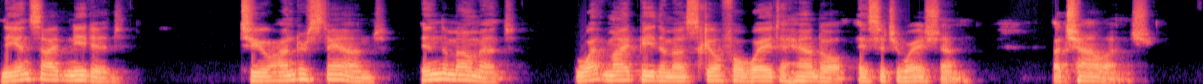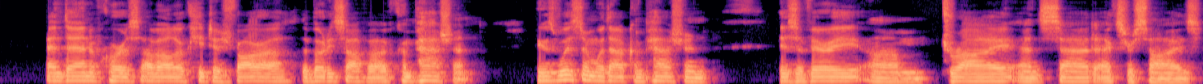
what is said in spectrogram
The insight needed to understand in the moment what might be the most skillful way to handle a situation, a challenge. And then, of course, Avalokiteshvara, the Bodhisattva of compassion. Because wisdom without compassion is a very um, dry and sad exercise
